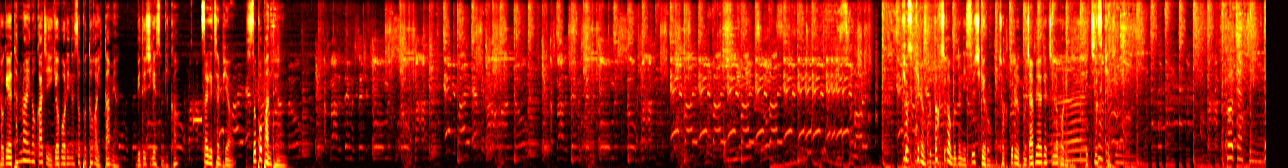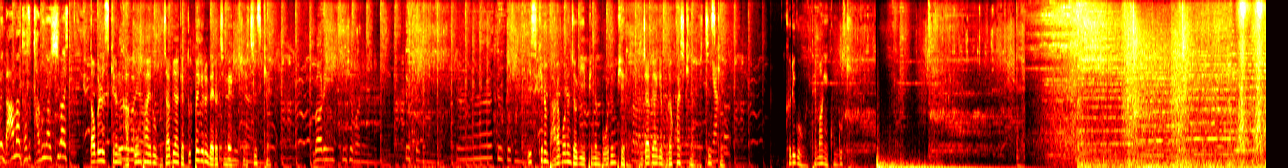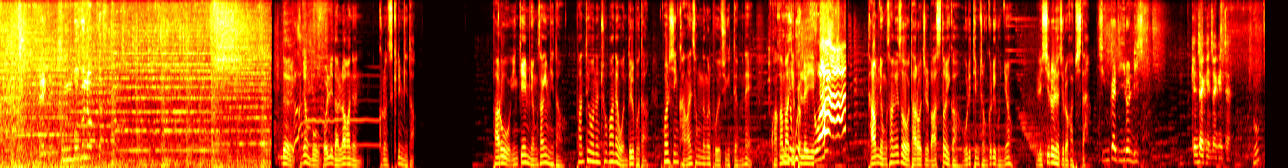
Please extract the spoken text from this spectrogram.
적의 top liner까지 이겨버리는 서포터가 있다면 믿으시겠습니까? 사기 챔피언 서폿 판테온. Q 스킬은 코딱지가 묻은 이쑤시개로 적들을 무자비하게 찔러버리는 미친 스킬. 왜 나만 계속 갈구냐 씨발 W 스킬은 갓 구운 파이로 무자비하게 뚝배기를 내려치는 미친 스킬 이 스킬은 바라보는 적이 입히는 모든 피해를 무자비하게 무력화시키는 미친 스킬 그리고 대망의 궁극기 행복은 없다 네 그냥 뭐 멀리 날아가는 그런 스킬입니다. 바로 in-game 영상입니다. 판테온은 초반의 원딜보다 훨씬 강한 성능을 보여주기 때문에 과감하게 플레이 다음 영상에서 다뤄질 마스터이가 우리 팀 정글이군요. leash를 해주러 갑시다. 지금까지 이런 leash 괜찮아 괜찮아 괜찮아. 어?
